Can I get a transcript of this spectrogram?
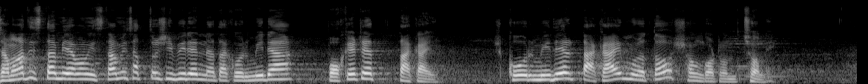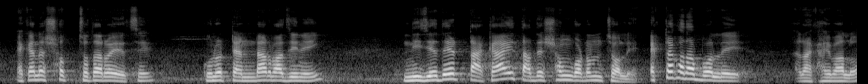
জামাত ইসলামী এবং ইসলামী ছাত্র শিবিরের নেতাকর্মীরা পকেটের টাকায়, কর্মীদের টাকায় মূলত সংগঠন চলে। এখানে স্বচ্ছতা রয়েছে, কোনো টেন্ডারবাজি নেই নিজেদের টাকায় তাদের সংগঠন চলে। একটা কথা বলে রাখাই ভালো,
